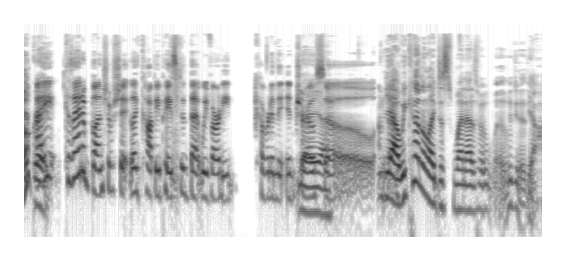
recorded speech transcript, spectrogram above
Oh great. Because I, had a bunch of shit like copy pasted that we've already covered in the intro, Yeah, yeah. so I'm yeah, done. we kind of like just went as we, we yeah.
